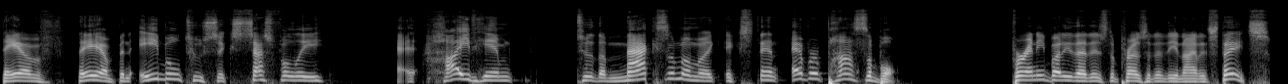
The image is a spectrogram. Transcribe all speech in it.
they have they have been able to successfully uh, hide him to the maximum extent ever possible for anybody that is the president of the United States.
